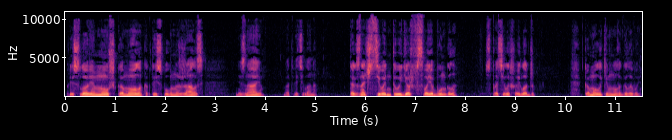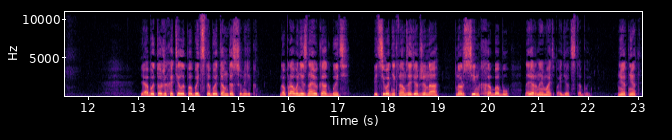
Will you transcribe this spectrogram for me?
При слове «муж» Камола как-то испуганно сжалась. — Не знаю, — ответила она. — Так значит, сегодня ты уйдешь в свое бунгало? — спросила Шайлоджа. Камола кивнула головой. — Я бы тоже хотела побыть с тобой там до сумерек, но, право, не знаю, как быть, ведь сегодня к нам зайдет жена Норсингха Бабу. Наверное, мать пойдет с тобой. Нет, — Нет-нет,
